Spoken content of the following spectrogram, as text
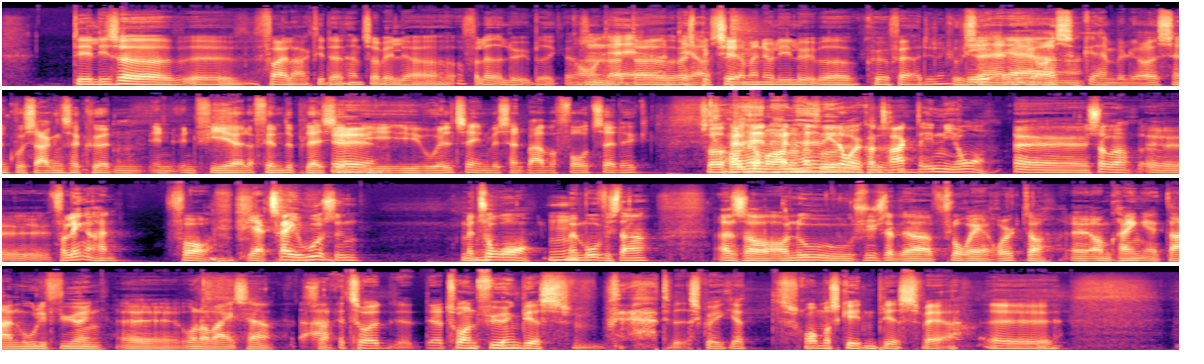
det er lige så øh, fejlagtigt, at han så vælger at forlade løbet. Ikke? Altså, oh, ja, der, der respekterer også, man jo lige løbet og kører færdigt. Ikke? Plus, det, han, ville jo også, han, ville jo også, han kunne sagtens have kørt en, en, en fjerde eller femte plads ja, ja. i, i Vueltaen, hvis han bare var fortsat. Ikke? Så han, han, han havde en etårig kontrakt inden i år. Øh, så øh, forlænger han for ja, tre uger siden med to mm. år mm. med Movistar. Altså, og nu synes jeg, der florerer rygter øh, omkring, at der er en mulig fyring øh, undervejs her. Så. Jeg, tror, jeg, jeg tror, en fyring bliver... Ja, det ved jeg sgu ikke. Jeg tror måske, den bliver svær. Øh,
